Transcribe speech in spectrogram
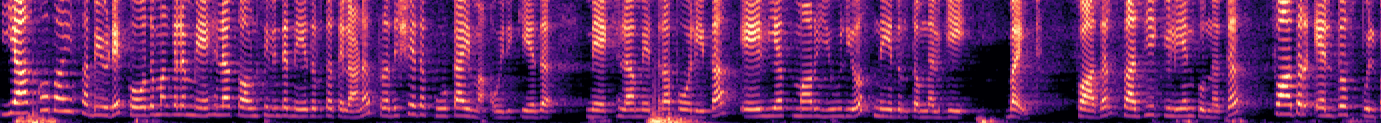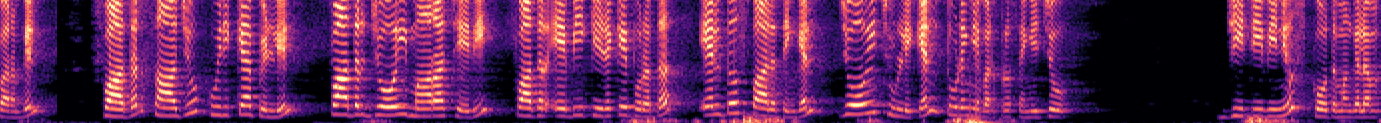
യാക്കോബായ സഭയുടെ കോതമംഗലം മേഖലാ കൗൺസിലിന്റെ നേതൃത്വത്തിലാണ് പ്രതിഷേധ കൂട്ടായ്മ ഒരുക്കിയത്. മേഖലാ മെത്രാപോലീത്ത ഏലിയസ് മാർ യൂലിയോസ് നേതൃത്വം നൽകി. Bite. Father Saji Kiliyan Kunnath father Eldhose Pulparambil father Saju Kurikkappillil father Joy Maracherry father Aby Kizhakkeppurath Eldhose Palathinkal Joy Chullikkal തുടങ്ങിയവർ പ്രസംഗിച്ചു. G T V news Kothamangalam.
